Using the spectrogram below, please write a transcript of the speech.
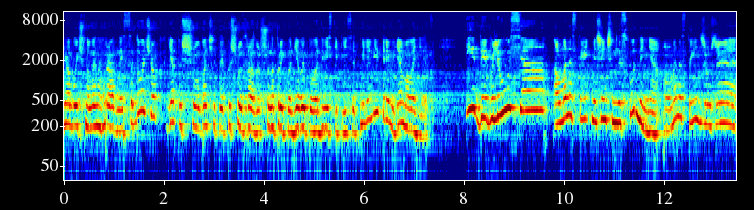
яблучно-виноградний садочок. Я пишу, бачите, пишу зразу, що, наприклад, я випила 250 мл, я молодець. І дивлюся, а у мене стоїть між іншим не схуднення, а у мене стоїть же вже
